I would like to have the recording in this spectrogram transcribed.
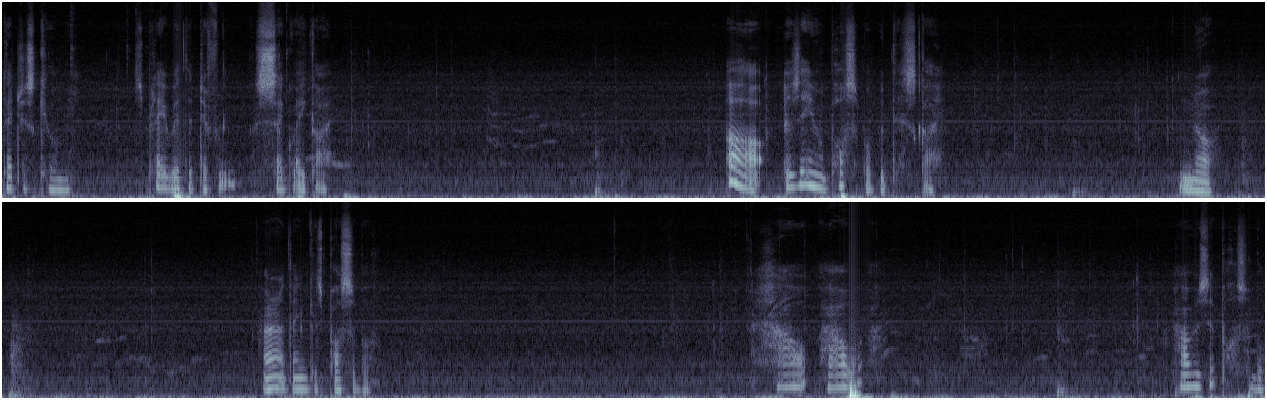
That just killed me. Let's play with a different Segway guy. Ah, oh, is it even possible with this guy? No. I don't think it's possible. How, how, how is it possible?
